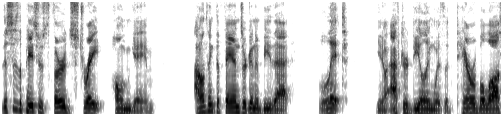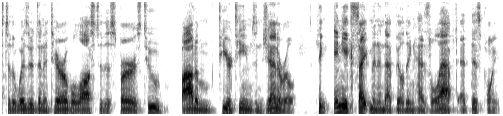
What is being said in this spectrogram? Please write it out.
this is the Pacers' third straight home game, I don't think the fans are going to be that lit. You know, after dealing with a terrible loss to the Wizards and a terrible loss to the Spurs, two bottom tier teams in general, I think any excitement in that building has left at this point.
